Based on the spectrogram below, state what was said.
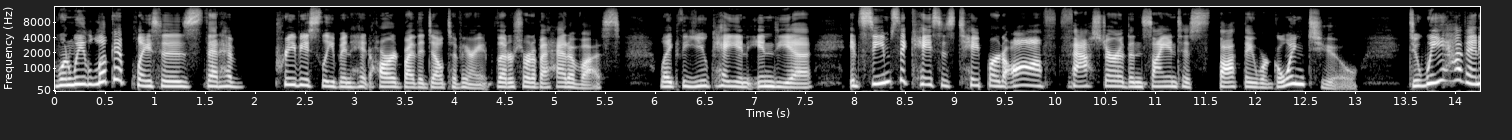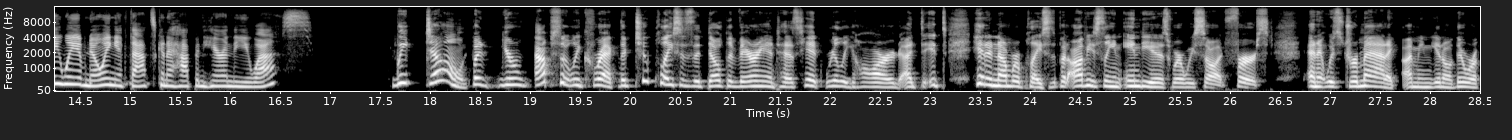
When we look at places that have previously been hit hard by the Delta variant that are sort of ahead of us, like the UK and India, it seems the cases tapered off faster than scientists thought they were going to. Do we have any way of knowing if that's going to happen here in the US? We don't, but you're absolutely correct. The two places that Delta variant has hit really hard, uh, it hit a number of places, but obviously in India is where we saw it first. And it was dramatic. I mean, you know, there were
